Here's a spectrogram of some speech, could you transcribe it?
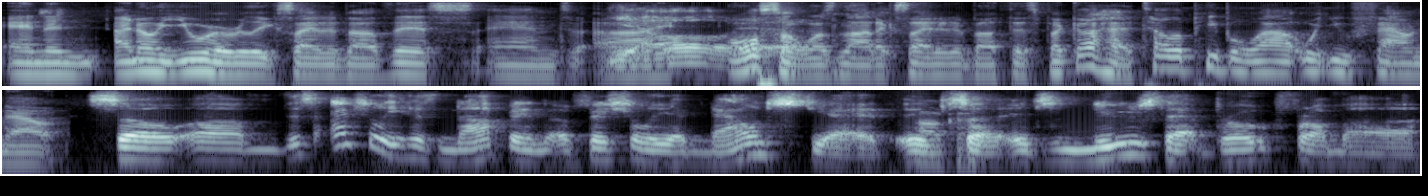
and then i know you were really excited about this and i oh, also yeah. was not excited about this but go ahead tell the people out what you found out So um, this actually has not been officially announced yet. It's Okay. uh, it's news that broke from uh,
